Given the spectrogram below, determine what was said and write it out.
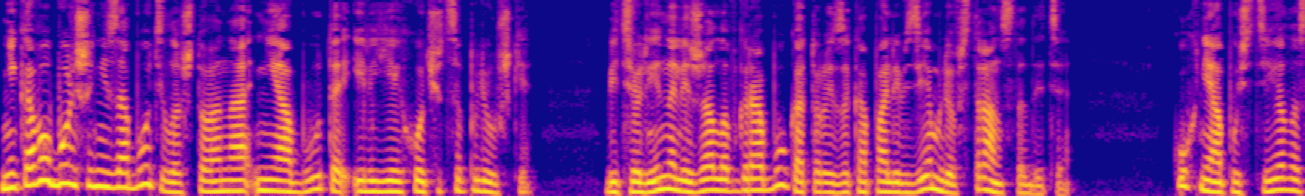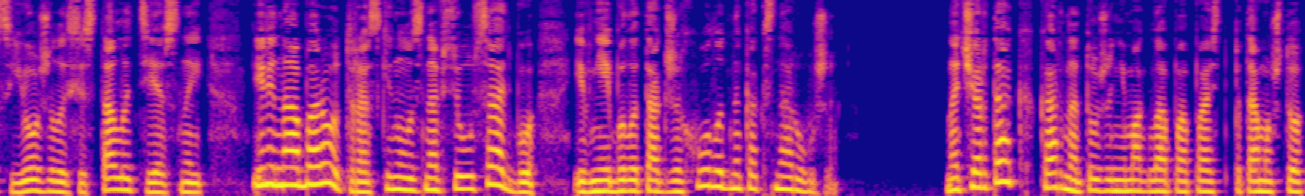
Никого больше не заботило, что она не обута или ей хочется плюшки. Ведь Олина лежала в гробу, который закопали в землю в Странстедете. Кухня опустела, съежилась и стала тесной, или наоборот, раскинулась на всю усадьбу, и в ней было так же холодно, как снаружи. На чердак Карна тоже не могла попасть, потому что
